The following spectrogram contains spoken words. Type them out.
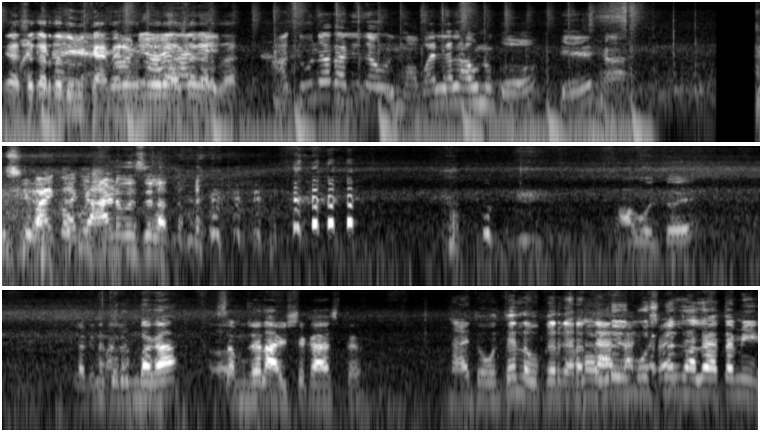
हे असं करता तुम्ही कॅमेरामॅन असं करता? हा खाली जाऊन मोबाईलला लावू नको. ते हा. बायको गाड बसेल आता. हा बोलतोय. लग्न करून बघा. समजेल आयुष्य काय असतं? नाही तो बोलतोय लवकर करा इमोशनल झालोय आता मी.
